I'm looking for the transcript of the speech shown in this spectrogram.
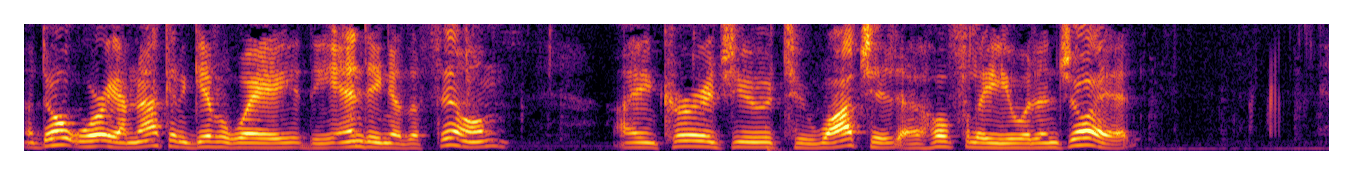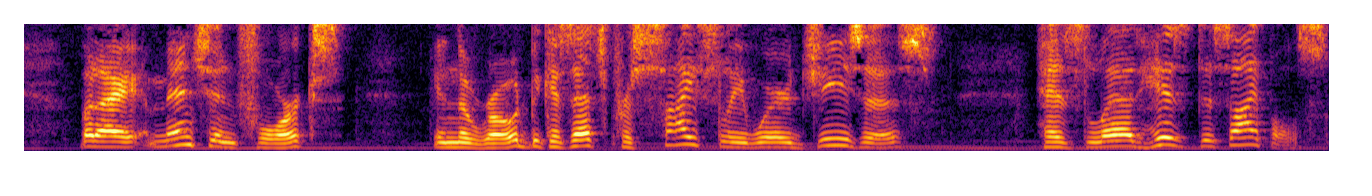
Now, don't worry, I'm not going to give away the ending of the film. I encourage you to watch it. Uh, hopefully, you would enjoy it. But I mention forks in the road because that's precisely where Jesus has led his disciples.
